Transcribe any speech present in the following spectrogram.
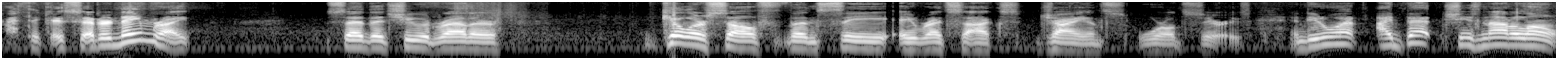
I think I said her name right, said that she would rather kill herself than see a Red Sox Giants World Series. And do you know what? I bet she's not alone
